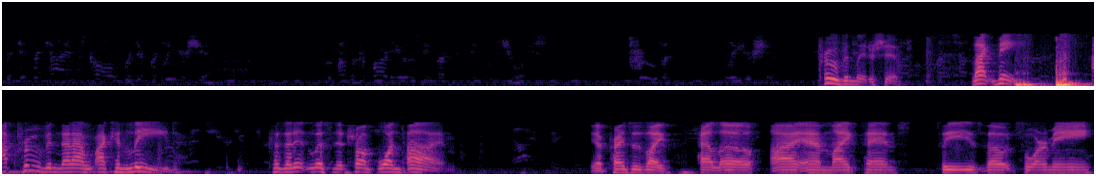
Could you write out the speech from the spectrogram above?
But different times call for different leadership. The Republican Party owes the American people a choice. Proven leadership. Proven leadership. Like me. I've proven that I, I can lead because I didn't listen to Trump one time. Yeah, Pence is like, hello, I am Mike Pence. Please vote for me.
